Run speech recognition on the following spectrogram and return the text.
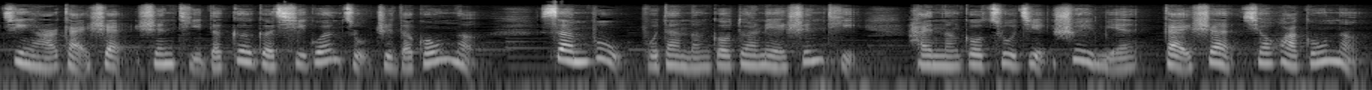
进而改善身体的各个器官组织的。功能，散步不但能够锻炼身体，还能够促进睡眠，改善消化功能。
